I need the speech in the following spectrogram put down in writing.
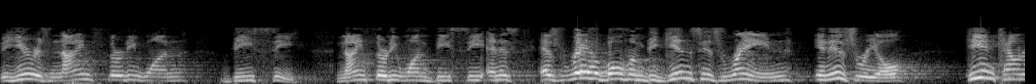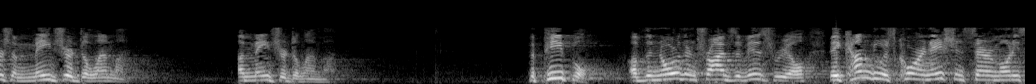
The year is 931 BC. 931 BC. And as, as Rehoboam begins his reign in Israel, he encounters a major dilemma. A major dilemma. The people of the northern tribes of Israel, they come to his coronation ceremonies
